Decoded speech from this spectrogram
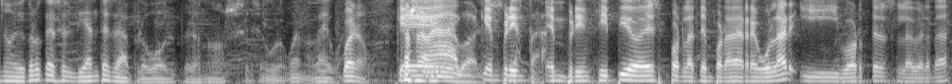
No, yo creo que es el día antes de la Pro Bowl, pero no sé seguro. Bueno, da igual. Bueno, que, No pasa nada, Bortles, que en, prin- principio es por la temporada regular y Bortles, la verdad,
